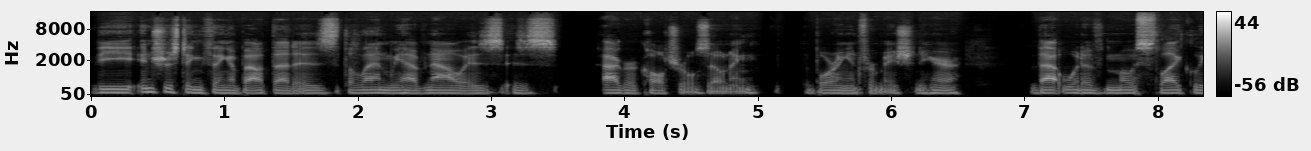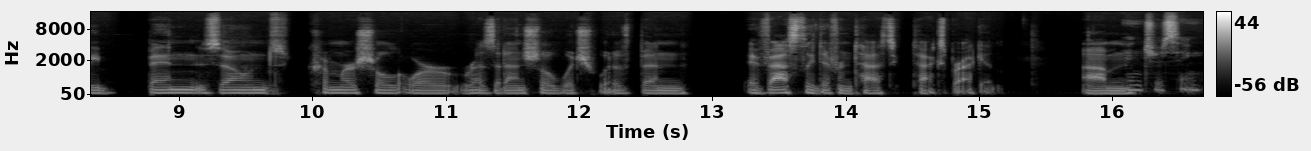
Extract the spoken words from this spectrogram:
the interesting thing about that is the land we have now is is agricultural zoning. The boring information here that would have most likely been zoned commercial or residential, which would have been a vastly different tax tax bracket. Um, Interesting.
